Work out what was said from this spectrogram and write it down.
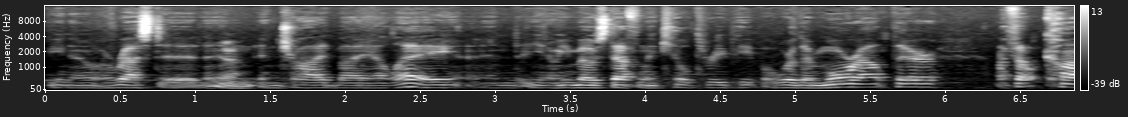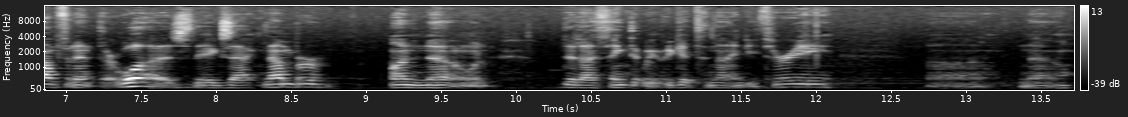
you know, arrested and, yeah. and tried by LA, and you know, he most definitely killed three people. Were there more out there? I felt confident there was. The exact number, unknown. Did I think that we would get to 93? Uh, no.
